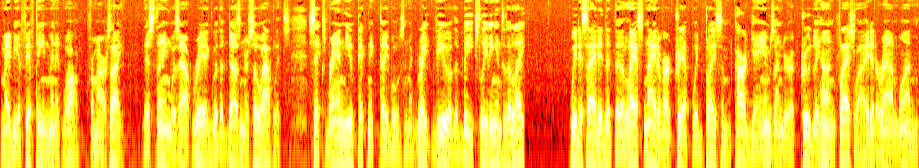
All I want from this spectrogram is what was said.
maybe a 15 minute walk from our site. This thing was outrigged with a dozen or so outlets, six brand new picnic tables, and a great view of the beach leading into the lake. We decided that the last night of our trip we'd play some card games under a crudely hung flashlight at around 1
